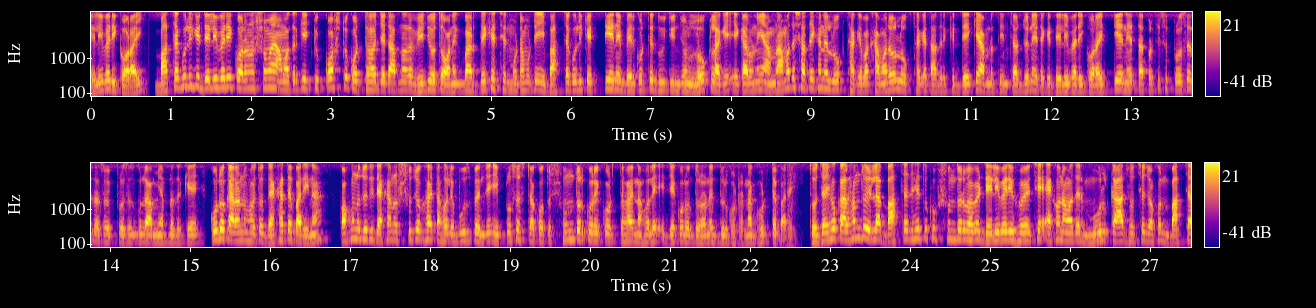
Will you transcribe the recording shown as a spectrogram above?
ডেলিভারি করাই। বাচ্চাগুলিকে ডেলিভারি করানোর সময় আমাদেরকে একটু কষ্ট করতে হয়, যেটা আপনারা ভিডিওতে অনেকবার দেখেছেন। মোটামুটি এই বাচ্চাগুলিকে টেনে বের করতে দুই তিনজন লোক লাগে। এ কারণে আমরা, আমাদের সাথে এখানে লোক থাকে বা খামারেও লোক থাকে, তাদেরকে ডেকে আমরা তিন চারজনে এটাকে ডেলিভারি করাই, টেনে তারপর কিছু প্রসেস আছে। ওই প্রসেসগুলো আমি আপনাদেরকে কোনো কারণে হয়তো দেখাতে পারি না। কখনো যদি দেখানোর সুযোগ হয়, তাহলে বুঝবেন যে এই প্রসেসটা কত সুন্দর করে করতে হয়, না হলে যে কোনো ধরনের দুর্ঘটনা ঘটতে পারে। তো যাই হোক, আলহামদুলিল্লাহ, বাচ্চা যেহেতু খুব সুন্দরভাবে ডেলিভারি হয়েছে, এখন আমাদের মূল কাজ হচ্ছে যখন বাচ্চা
